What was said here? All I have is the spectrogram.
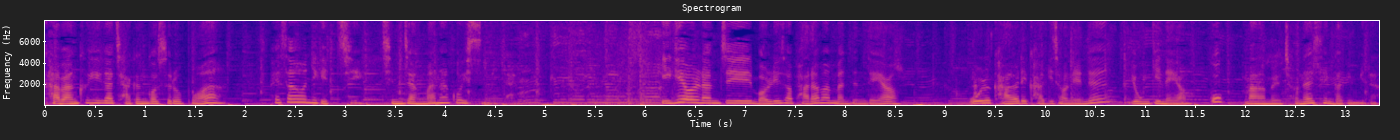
가방 크기가 작은 것으로 보아 회사원이겠지 짐작만 하고 있습니다. 2개월 남짓 멀리서 바라만 만든데요. 올 가을이 가기 전에는 용기 내어 꼭 마음을 전할 생각입니다.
